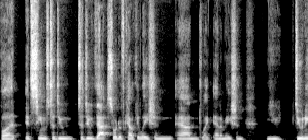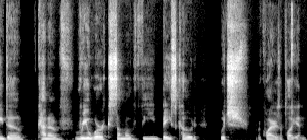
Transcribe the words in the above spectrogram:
but it seems to do to do that sort of calculation and like animation, you do need to kind of rework some of the base code, which requires a plugin.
